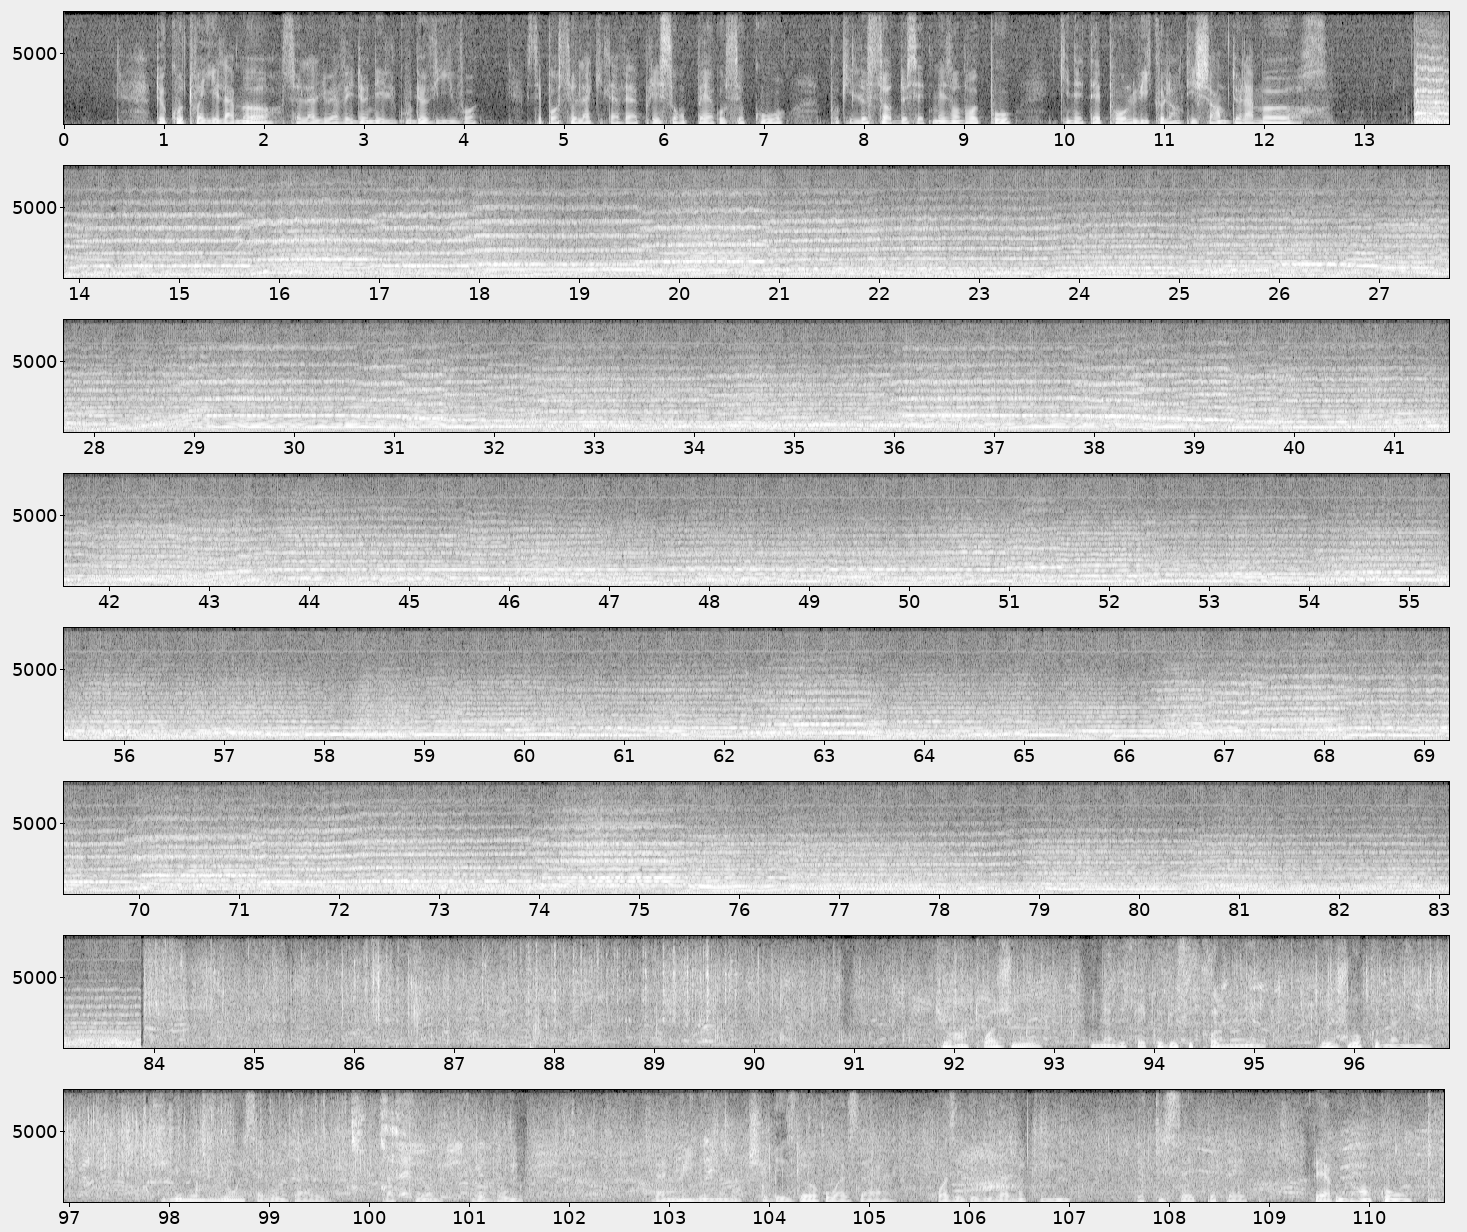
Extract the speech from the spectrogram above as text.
De côtoyer la mort, cela lui avait donné le goût de vivre. C'est pour cela qu'il avait appelé son père au secours, pour qu'il le sorte de cette maison de repos qui n'était pour lui que l'antichambre de la mort. Trois jours, il n'avait fait que de se promener, le jour comme la nuit. Il aimait Lyon et sa grisaille, la foule, le bruit. La nuit, il aimait marcher des heures au hasard, croiser des visages inconnus, et qui sait peut-être faire une rencontre.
